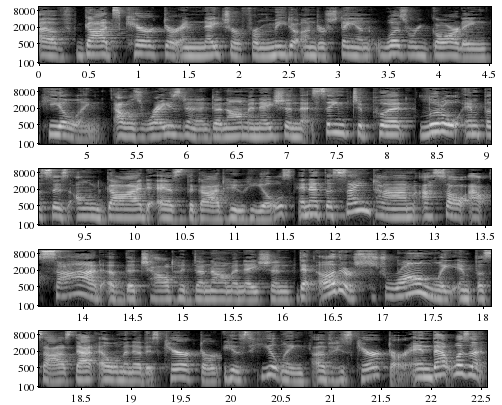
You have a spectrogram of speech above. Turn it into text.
of God's character and nature for me to understand was regarding healing. I was raised in a denomination that seemed to put little emphasis on God as the God who heals. And at the same time, I saw outside of the childhood denomination that others strongly emphasized that element of his character, his healing of his character. And that wasn't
